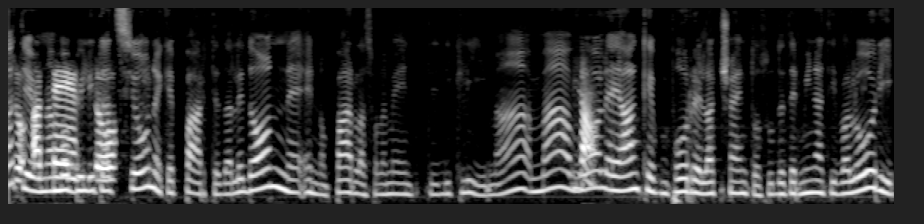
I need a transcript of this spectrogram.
Infatti è aperto. una mobilitazione che parte dalle donne e non parla solamente di clima, ma No. vuole anche porre l'accento su determinati valori,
